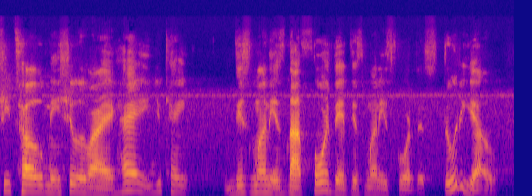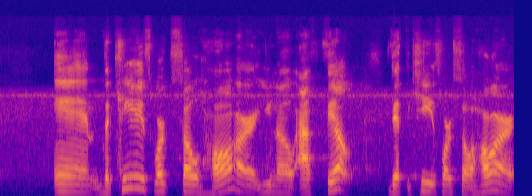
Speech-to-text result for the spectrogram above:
she told me she was like, hey, you can't this money is not for that. This money is for the studio. And the kids worked so hard, you know, I felt that the kids worked so hard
